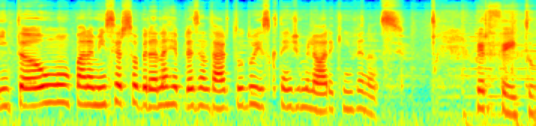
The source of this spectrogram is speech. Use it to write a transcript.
Então, para mim, ser soberana é representar tudo isso que tem de melhor aqui em Venâncio. Perfeito.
